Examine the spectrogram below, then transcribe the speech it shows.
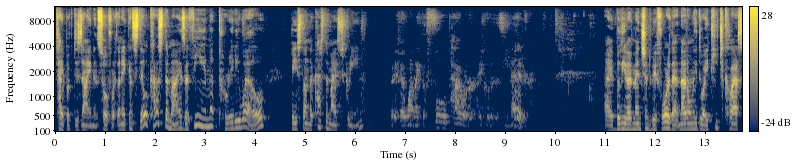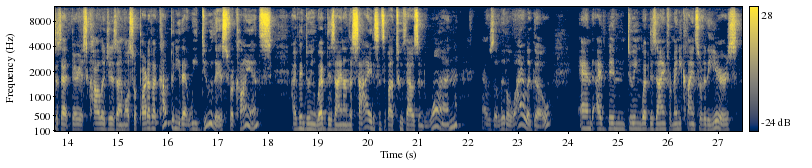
type of design and so forth. And I can still customize a theme pretty well based on the customized screen. But if I want like the full power, I go to the theme editor. I believe I've mentioned before that not only do I teach classes at various colleges, I'm also part of a company that we do this for clients. I've been doing web design on the side since about 2001. That was a little while ago. And I've been doing web design for many clients over the years.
